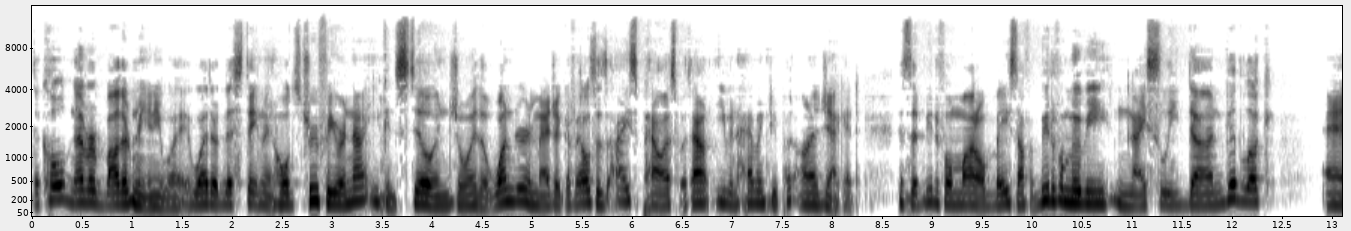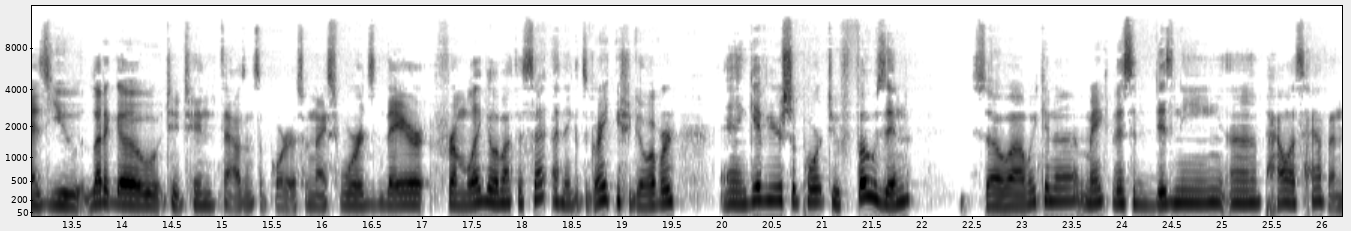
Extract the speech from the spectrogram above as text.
"The cold never bothered me anyway. Whether this statement holds true for you or not, you can still enjoy the wonder and magic of Elsa's ice palace without even having to put on a jacket. This is a beautiful model based off a beautiful movie, nicely done. Good look." As you let it go to 10,000 supporters. So nice words there from Lego about the set. I think it's great. You should go over and give your support to Frozen so uh, we can uh, make this Disney uh, palace happen.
